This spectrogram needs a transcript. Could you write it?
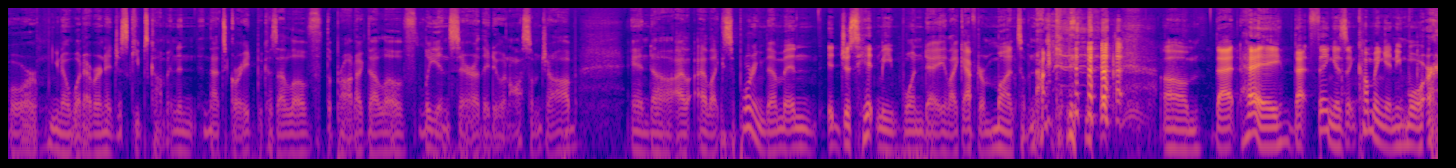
or you know whatever, and it just keeps coming, and, and that's great because I love the product. I love Lee and Sarah; they do an awesome job. And uh, I, I like supporting them, and it just hit me one day, like after months of not getting it, um, that hey, that thing isn't coming anymore.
